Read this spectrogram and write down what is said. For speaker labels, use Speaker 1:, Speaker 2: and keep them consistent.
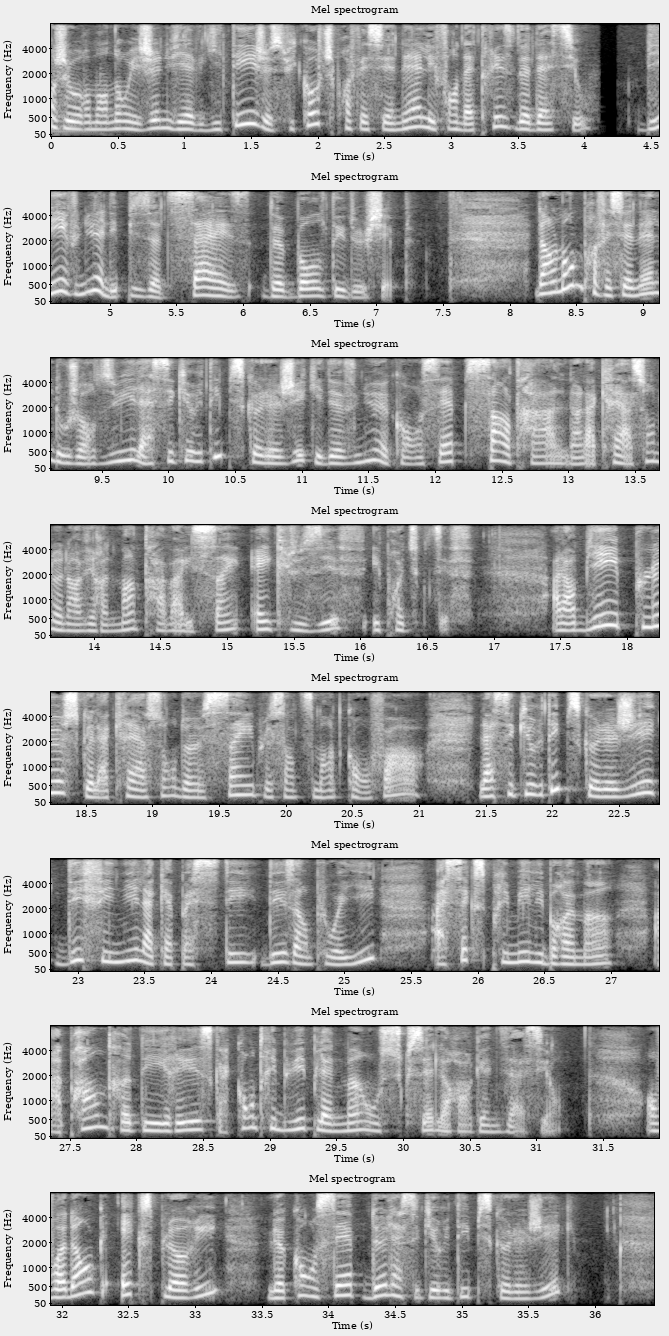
Speaker 1: Bonjour, mon nom est Geneviève Guité, je suis coach professionnelle et fondatrice de Dacio. Bienvenue à l'épisode 16 de Bold Leadership. Dans le monde professionnel d'aujourd'hui, la sécurité psychologique est devenue un concept central dans la création d'un environnement de travail sain, inclusif et productif. Alors bien plus que la création d'un simple sentiment de confort, la sécurité psychologique définit la capacité des employés à s'exprimer librement, à prendre des risques, à contribuer pleinement au succès de leur organisation. On va donc explorer le concept de la sécurité psychologique,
